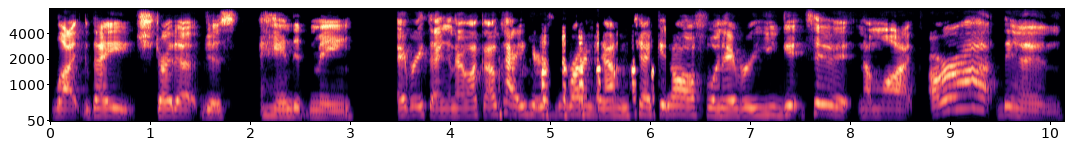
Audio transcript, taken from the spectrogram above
Like they straight up just handed me everything, and they're like, "Okay, here's the rundown. Check it off whenever you get to it." And I'm like, "All right, then."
